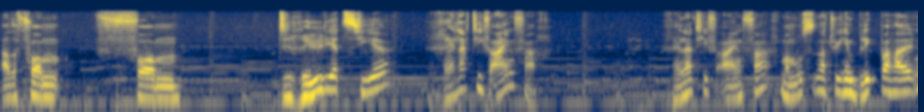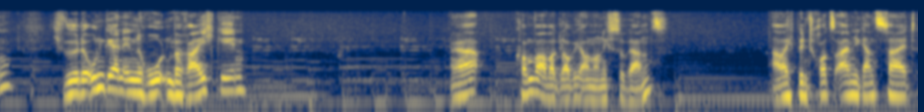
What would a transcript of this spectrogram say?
Also vom, vom Drill jetzt hier relativ einfach. Relativ einfach. Man muss es natürlich im Blick behalten. Ich würde ungern in den roten Bereich gehen. Ja, kommen wir aber, glaube ich, auch noch nicht so ganz. Aber ich bin trotz allem die ganze Zeit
